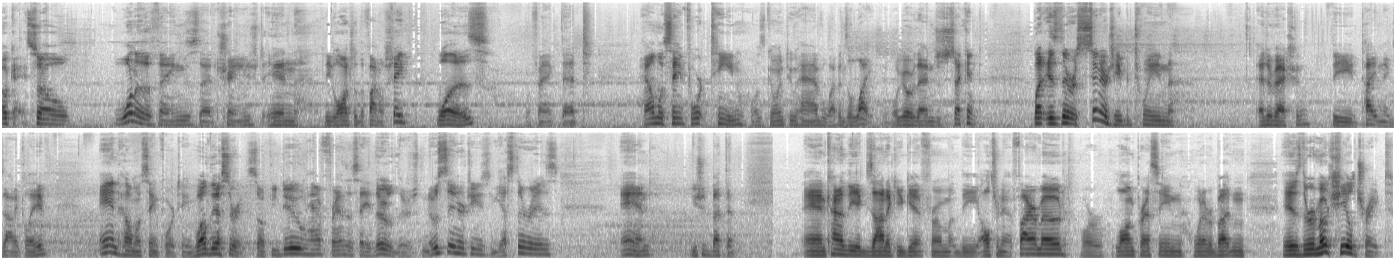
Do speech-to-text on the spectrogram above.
Okay, so one of the things that changed in the launch of the final shape was the fact that Helm of Saint 14 was going to have weapons of light. And we'll go over that in just a second. But is there a synergy between Edge of Action, the Titan Exotic Glaive, and Helm of Saint 14? Well, yes, there is. So if you do have friends that say there, there's no synergies, yes, there is, and you should bet them. And kind of the exotic you get from the alternate fire mode or long pressing whatever button is the remote shield trait.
